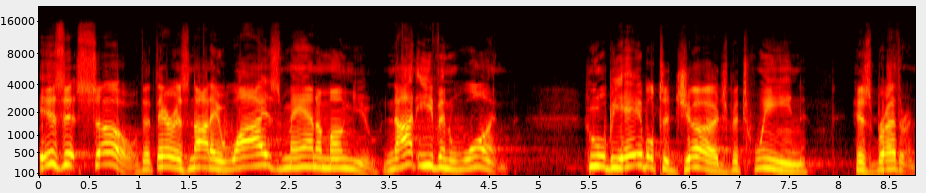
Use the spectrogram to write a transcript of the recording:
Is it so that there is not a wise man among you, not even one, who will be able to judge between his brethren?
